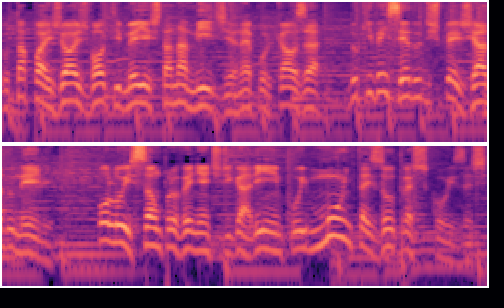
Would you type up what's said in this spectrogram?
o Tapajós volta e meia está na mídia, né, por causa do que vem sendo despejado nele. Poluição proveniente de garimpo e muitas outras coisas.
